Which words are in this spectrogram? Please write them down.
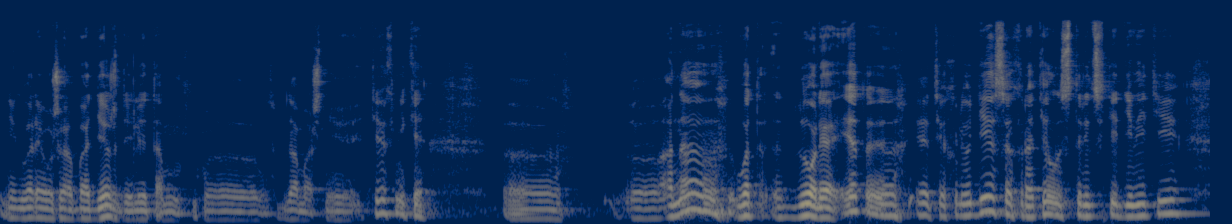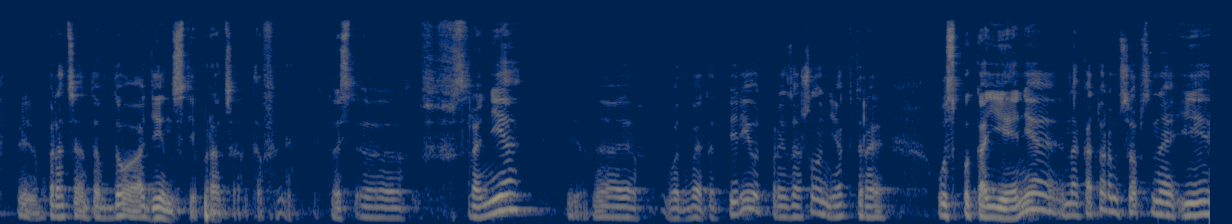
не говоря уже об одежде или там э, домашней технике, э, э она, вот доля это, этих людей сократилась с 39% до 11%. То есть э, в стране э, вот в этот период произошло некоторое успокоение, на котором, собственно, и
